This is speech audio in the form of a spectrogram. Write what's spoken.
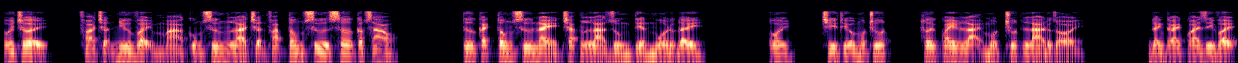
Ôi trời, phá trận như vậy mà cũng xưng là trận pháp tông sư sơ cấp sao. Tư cách tông sư này chắc là dùng tiền mua được đây. Ôi, chỉ thiếu một chút, hơi quay lại một chút là được rồi. Đánh cái quái gì vậy?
